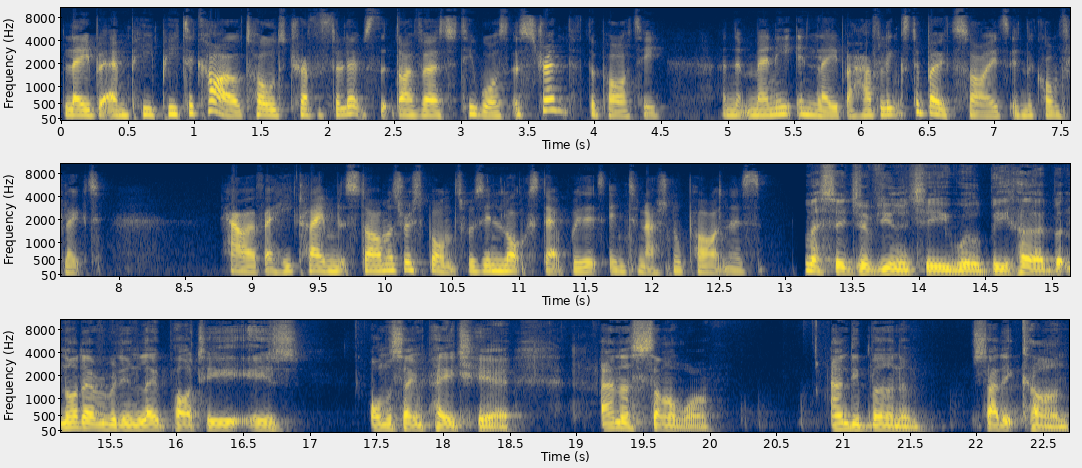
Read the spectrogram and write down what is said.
Labour MP Peter Kyle told Trevor Phillips that diversity was a strength of the party and that many in Labour have links to both sides in the conflict. However, he claimed that Starmer's response was in lockstep with its international partners message of unity will be heard, but not everybody in the Labour Party is on the same page here. Anas Sarwar, Andy Burnham, Sadiq Khan,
